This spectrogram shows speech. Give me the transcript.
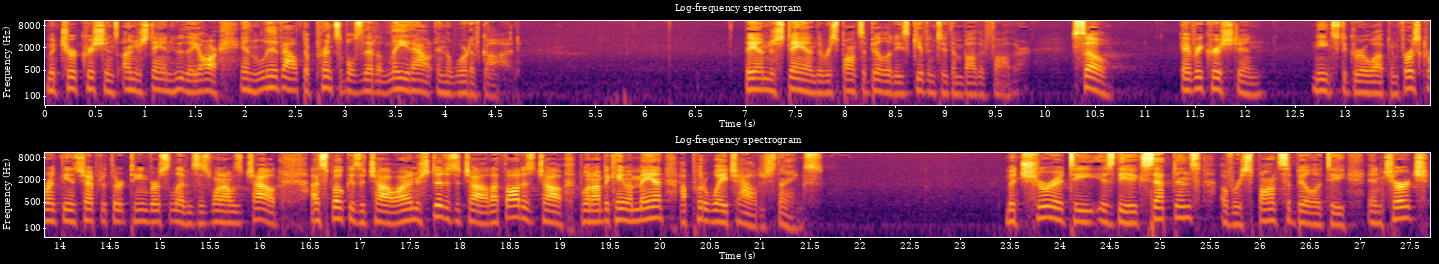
Mature Christians understand who they are and live out the principles that are laid out in the Word of God. They understand the responsibilities given to them by their Father. So, every Christian needs to grow up. In 1 Corinthians chapter 13 verse 11 says when I was a child I spoke as a child I understood as a child I thought as a child but when I became a man I put away childish things. Maturity is the acceptance of responsibility. In church,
